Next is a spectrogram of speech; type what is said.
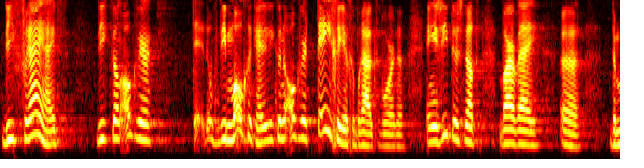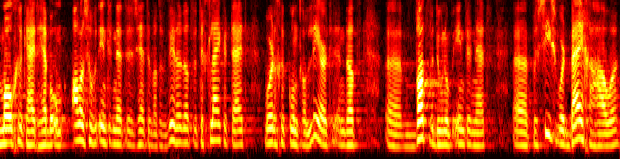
die vrijheid, die kan ook weer, of die mogelijkheden, die kunnen ook weer tegen je gebruikt worden. En je ziet dus dat waar wij eh, de mogelijkheid hebben om alles op het internet te zetten wat we willen, dat we tegelijkertijd worden gecontroleerd. En dat eh, wat we doen op internet eh, precies wordt bijgehouden.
